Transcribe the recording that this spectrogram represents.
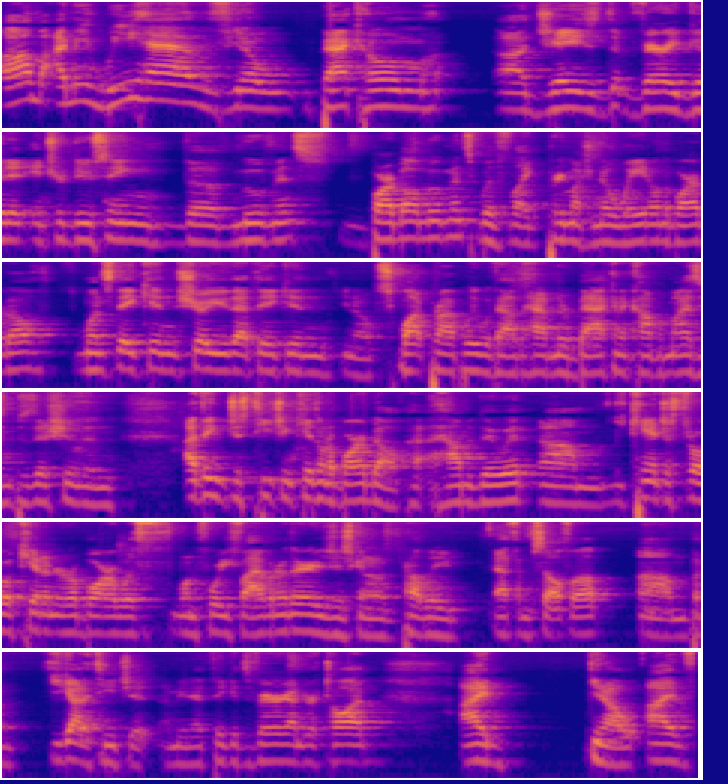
Um, I mean, we have, you know, back home, uh, Jay's very good at introducing the movements, barbell movements with like pretty much no weight on the barbell. Once they can show you that they can, you know, squat properly without having their back in a compromising position. And I think just teaching kids on a barbell how to do it. Um, you can't just throw a kid under a bar with 145 under there. He's just going to probably F himself up. Um, but you got to teach it. I mean, I think it's very undertaught. I, you know, I've,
